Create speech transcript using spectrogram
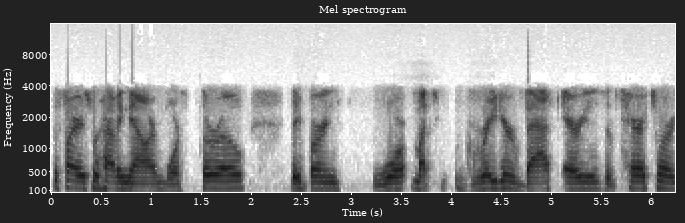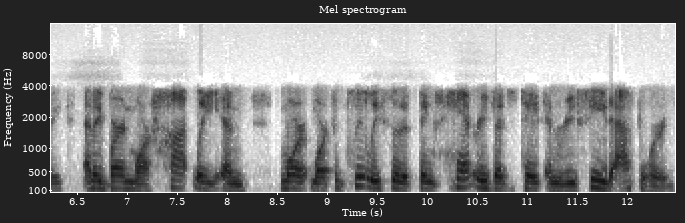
The fires we're having now are more thorough. They burn war, much greater, vast areas of territory, and they burn more hotly and more more completely, so that things can't revegetate and reseed afterwards.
